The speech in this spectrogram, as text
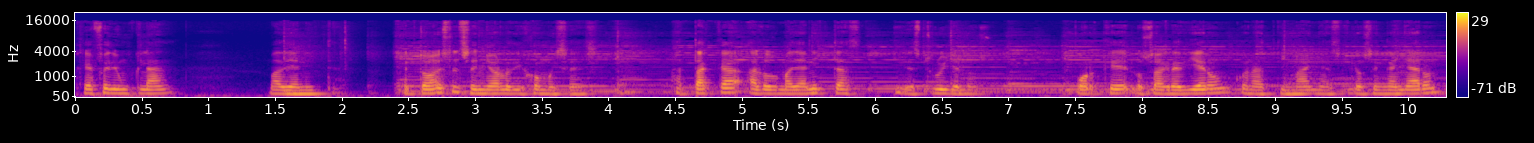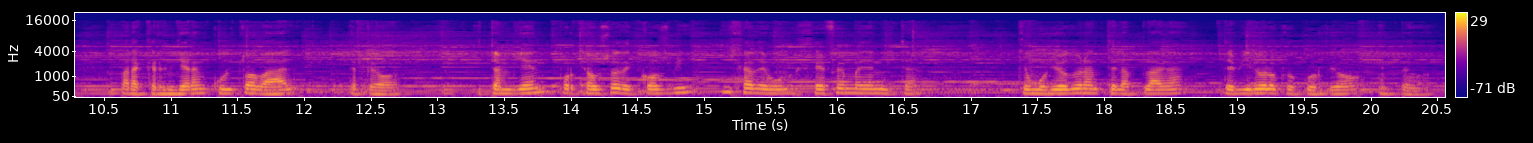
jefe de un clan madianita. Entonces el Señor le dijo a Moisés, ataca a los madianitas y destruyelos, porque los agredieron con artimañas y los engañaron para que rindieran culto a Baal de peor, también por causa de Cosbi, hija de un jefe madianita, que murió durante la plaga debido a lo que ocurrió en Peor.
